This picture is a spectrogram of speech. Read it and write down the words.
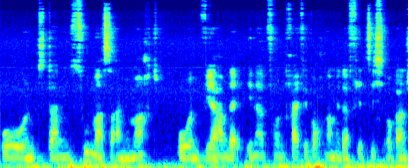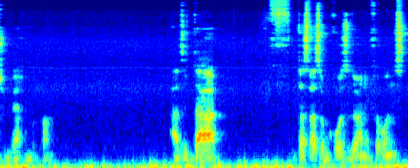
und dann Zoom-Master angemacht. Und wir haben da innerhalb von drei, vier Wochen haben wir da 40 organische Bewertungen bekommen. Also da, das war so ein großes Learning für uns,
